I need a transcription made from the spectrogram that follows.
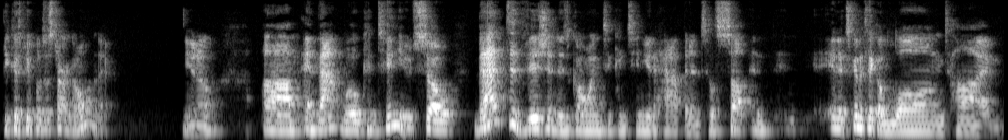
because people just aren't going there, you know, um, and that will continue. So that division is going to continue to happen until some, and, and it's going to take a long time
